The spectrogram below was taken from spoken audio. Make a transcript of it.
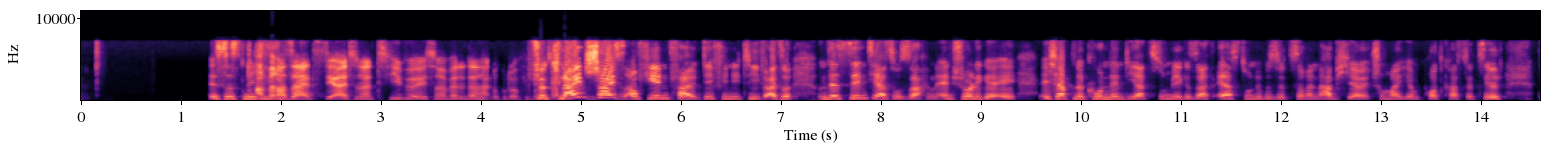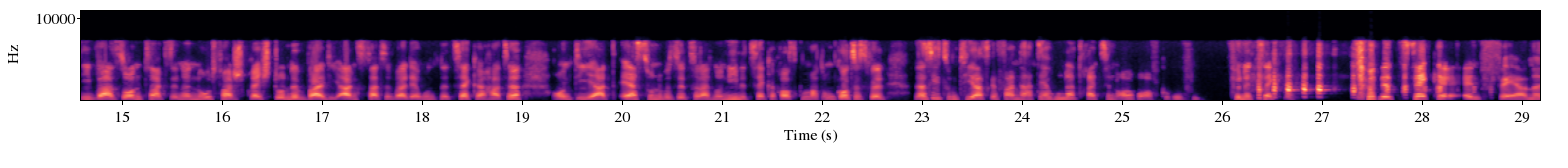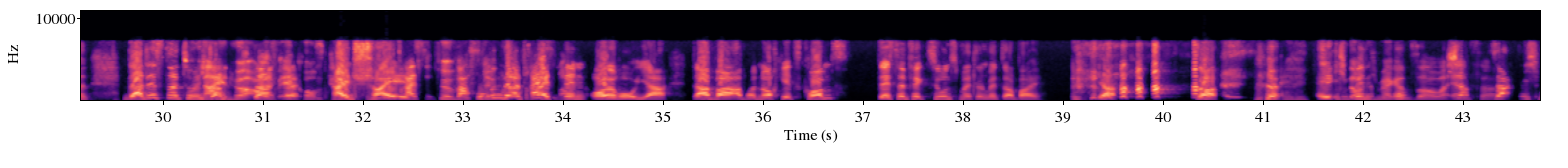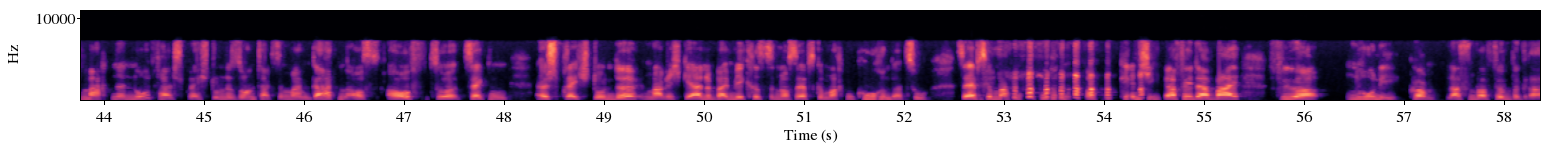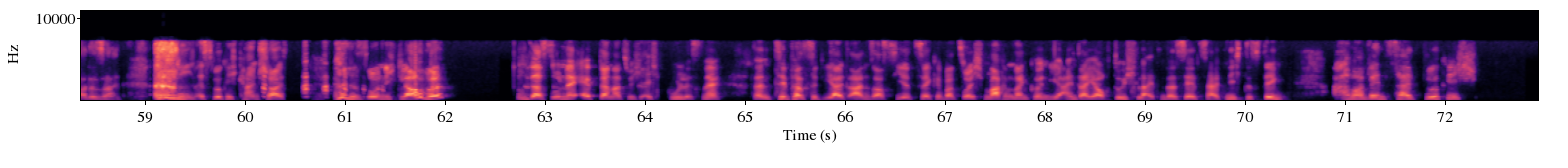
Ist es nicht Andererseits die Alternative, ich sag mal, wenn du dann halt, oh gut, auf für kleinen Scheiß ja. auf jeden Fall, definitiv. Also und das sind ja so Sachen. Entschuldige, ey, ich habe eine Kundin, die hat zu mir gesagt, Ersthundebesitzerin, habe ich ja schon mal hier im Podcast erzählt, die war sonntags in der Notfallsprechstunde, weil die Angst hatte, weil der Hund eine Zecke hatte und die hat Ersthundebesitzerin hat noch nie eine Zecke rausgemacht, um Gottes Willen. Ist sie zum Tierarzt gefahren, da hat der 113 Euro aufgerufen für eine Zecke. für eine Zecke entfernen. Das ist natürlich Nein, dann- hör auf, ey, komm. Kein Scheiß. 113 für was denn? 113 Euro? 113 Euro, ja. Da war aber noch, jetzt kommt's, Desinfektionsmittel mit dabei. Ja. So. Ey, die Ey, ich doch bin nicht mehr ganz sauber, Ich habe ernsthaft. gesagt, ich mache eine Notfallsprechstunde sonntags in meinem Garten aus, auf zur Zeckensprechstunde. Mache ich gerne. Bei mir kriegst du noch selbstgemachten Kuchen dazu. Selbstgemachten Kuchen, noch ein Kännchen Kaffee dabei für einen Huni. Komm, lassen wir fünf gerade sein. ist wirklich kein Scheiß. so, und ich glaube, dass so eine App dann natürlich echt cool ist, ne? Dann tipperst du die halt an, sagst, hier, Zecke, was soll ich machen? Dann können die einen da ja auch durchleiten. Das ist jetzt halt nicht das Ding. Aber wenn es halt wirklich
